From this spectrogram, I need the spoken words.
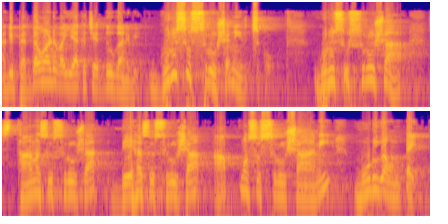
అది పెద్దవాడు అయ్యాక చేద్దుగానివి గురు శుశ్రూష నేర్చుకో. గురు శుశ్రూష స్థాన శుశ్రూష దేహ శుశ్రూష ఆత్మ శుశ్రూష అని మూడుగా ఉంటాయి.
